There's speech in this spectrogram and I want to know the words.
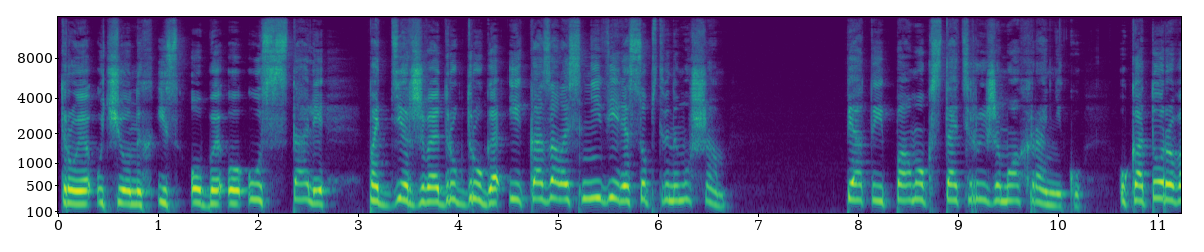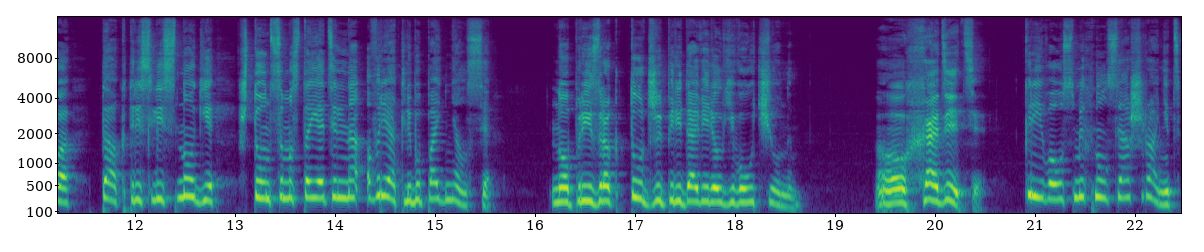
Трое ученых из ОБОУ встали, поддерживая друг друга и, казалось, не веря собственным ушам. Пятый помог стать рыжему охраннику, у которого так тряслись ноги, что он самостоятельно вряд ли бы поднялся. Но призрак тут же передоверил его ученым. «Уходите!» — криво усмехнулся ошранец,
